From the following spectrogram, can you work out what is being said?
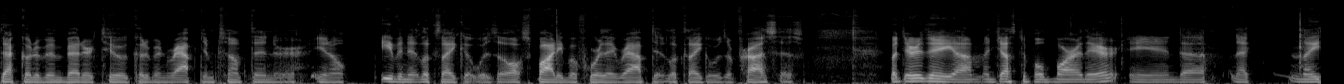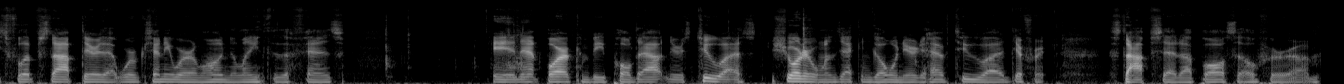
that could have been better too. It could have been wrapped in something, or you know, even it looks like it was all spotty before they wrapped it. It looked like it was a process. But there is a um, adjustable bar there, and uh, that nice flip stop there that works anywhere along the length of the fence and that bar can be pulled out. And there's two uh, shorter ones that can go in there to have two uh, different stops set up also for um,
